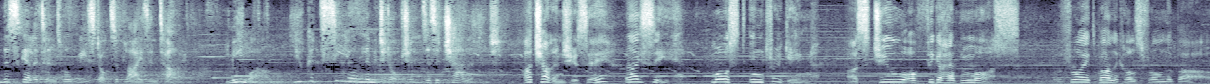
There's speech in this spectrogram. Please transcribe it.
The skeletons will restock supplies in time. Meanwhile, you could see your limited options as a challenge. A challenge, you say? I see. Most intriguing. A stew of figurehead moss. Fried barnacles from the bow.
